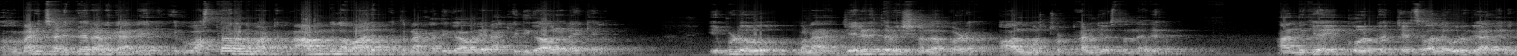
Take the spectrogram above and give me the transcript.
ఒక మనిషి చనిపోయారు అనగానే ఇక వస్తారనమాట రాబందులో వాలిపోతే నాకు అది కావాలి నాకు ఇది కావాలి లైక్ ఇప్పుడు మన జయలలిత విషయంలో కూడా ఆల్మోస్ట్ చుట్టాలు చేస్తుంది అదే. అందుకే కోర్టు వచ్చేసి వాళ్ళు ఎవరు కాదని.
